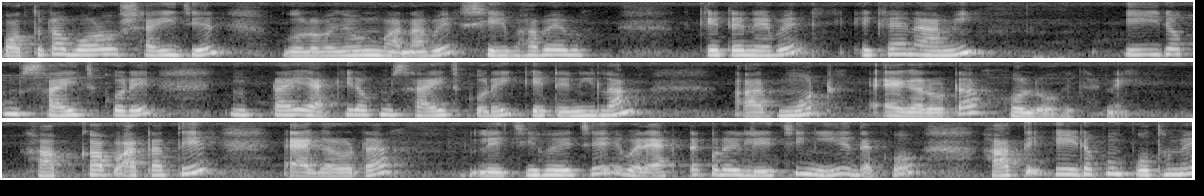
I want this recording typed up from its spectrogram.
কতটা বড় সাইজের গোলাপ জামুন বানাবে সেইভাবে কেটে নেবে। এখানে আমি এই রকম সাইজ করে, প্রায় একই রকম সাইজ করেই কেটে নিলাম। আর মোট এগারোটা হলো এখানে। হাফ কাপ আটাতে এগারোটা লেচি হয়েছে। এবার একটা করে লেচি নিয়ে দেখো, হাতে এইরকম প্রথমে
